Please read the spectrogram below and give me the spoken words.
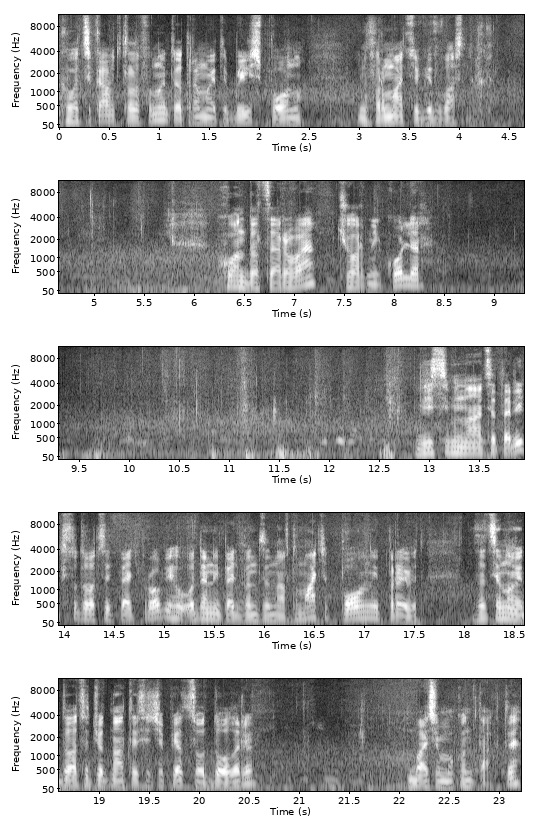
Кого цікавить, телефонуйте, отримаєте більш повну інформацію від власника. Honda CRV, чорний колір. 18 рік, 125 пробігу, 1,5 бензин на автоматі, повний привід. За ціною 21 500 доларів. Бачимо контакти.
